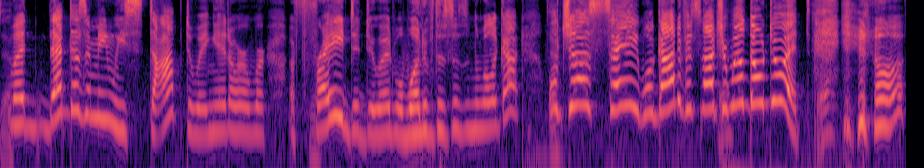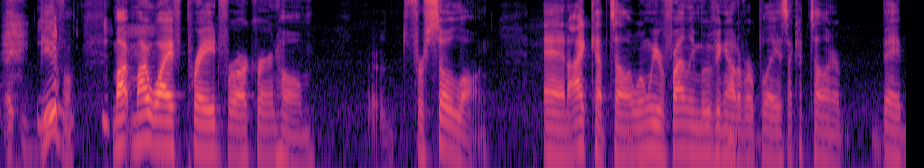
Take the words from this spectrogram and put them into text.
Yeah. But that doesn't mean we stop doing it or we're afraid to do it. Well, what if this isn't the will of God? Well, just say, well, God, if it's not your will, don't do it. You know? Uh, You- Beautiful. My, my wife prayed for our current home uh, for so long. And I kept telling, her when we were finally moving out of our place, I kept telling her, babe,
